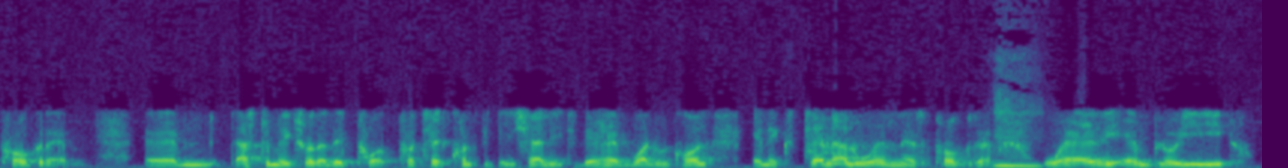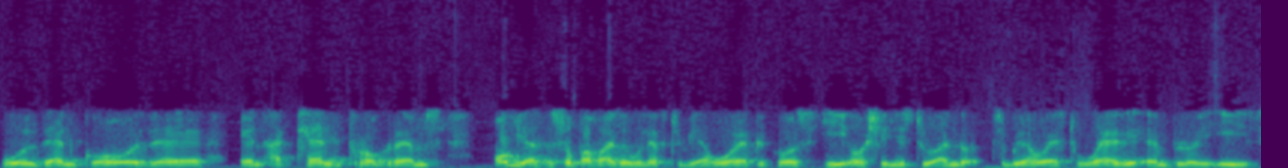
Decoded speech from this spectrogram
program, um, just to make sure that they pro- protect confidentiality, they have what we call an external wellness program, where the employee will then go there and attend programs obviously the supervisor will have to be aware because he or she needs to to be aware as to where the employee is.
